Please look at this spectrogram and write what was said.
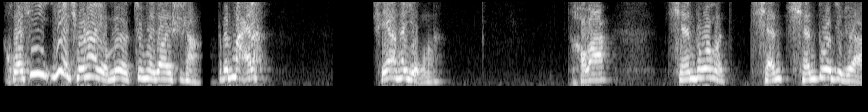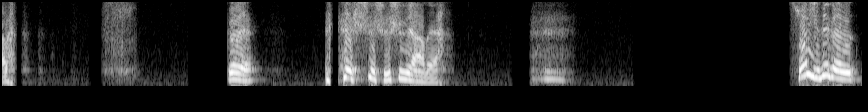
火星、月球上有没有证券交易市场？把它买了，谁让他有呢？好吧，钱多嘛，钱钱多就这样了。各位，事实是这样的呀。所以这个，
